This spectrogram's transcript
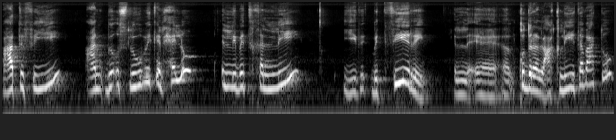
عاطفية عن بأسلوبك الحلو اللي بتخليه بتثيري آه، القدرة العقلية تبعته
